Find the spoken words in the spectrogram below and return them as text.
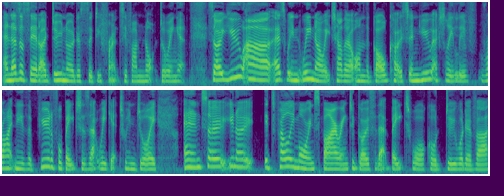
And as I said, I do notice the difference if I'm not doing it. So you are, as we, we know each other on the Gold Coast, and you actually live right near the beautiful beaches that we get to enjoy. And so, you know, it's probably more inspiring to go for that beach walk or do whatever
